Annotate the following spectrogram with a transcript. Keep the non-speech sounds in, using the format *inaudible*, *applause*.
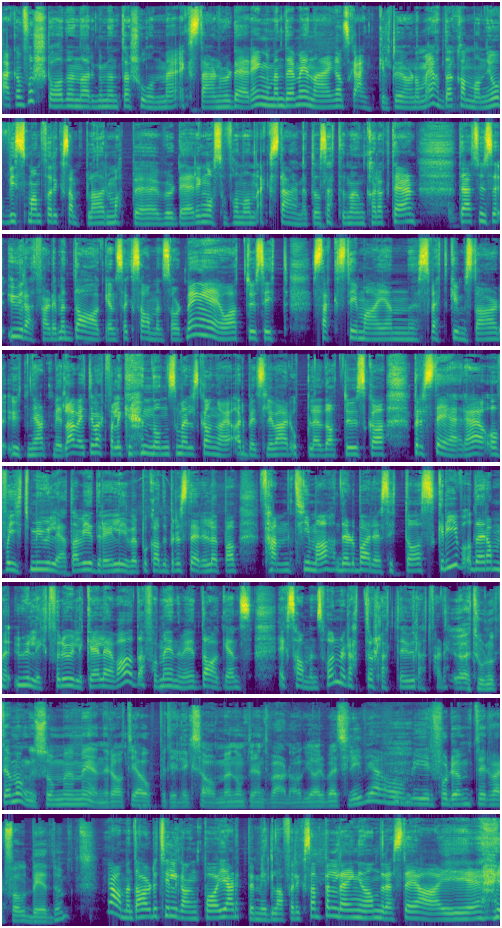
Jeg kan forstå den argumentasjonen med ekstern vurdering, men det mener jeg er ganske enkelt å gjøre noe med. Da kan man jo, hvis man f.eks. har mappevurdering, også få noen eksterne til å sette den karakteren. Det jeg syns er urettferdig med dagens eksamensordning, er jo at du sitter seks timer i en svett gymstall uten hjelpemidler. Jeg vet i hvert fall ikke *laughs* noen som helst ganger i arbeidslivet har opplevd at du skal prestere og få gitt muligheter videre i livet på hva du presterer i løpet av fem timer, der du bare sitter og skriver, og det rammer ulikt for ulike elever. Derfor mener vi dagens eksamensform rett og slett er urettferdig. Jeg tror nok nok det er mange som mener at de er oppe til eksamen omtrent hver dag i arbeidslivet, ja, og blir fordømt, eller i hvert fall bedømt. Ja, men da har du tilgang på hjelpemidler, f.eks. Det er ingen andre steder i,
